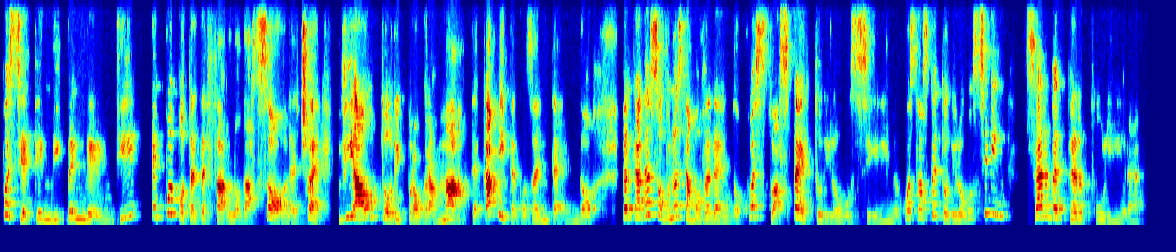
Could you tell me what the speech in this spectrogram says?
poi siete indipendenti e poi potete farlo da sole, cioè vi autoriprogrammate, capite cosa intendo? Perché adesso noi stiamo vedendo questo aspetto di logo sealing, questo aspetto di logo sealing serve per pulire,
